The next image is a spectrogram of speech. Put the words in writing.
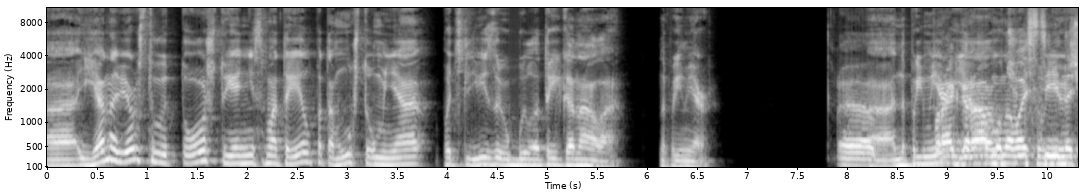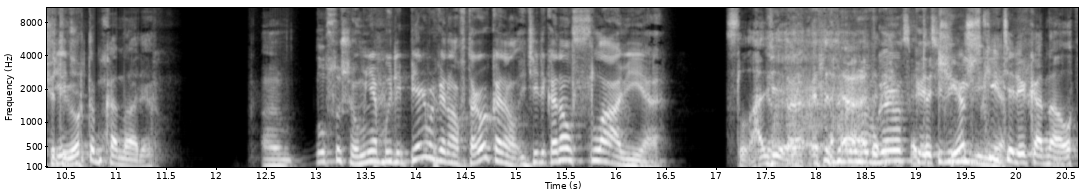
А, Я наверстываю то, что я не смотрел, потому что у меня по телевизору было три канала, например. Э, А, Например, Программу новостей на четвертом канале. А, Ну, слушай, у меня были первый канал, второй канал и телеканал «Славия». Славия. Это чешский телеканал.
